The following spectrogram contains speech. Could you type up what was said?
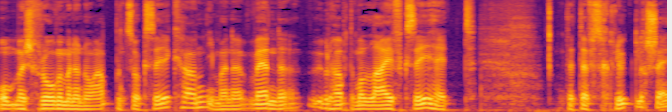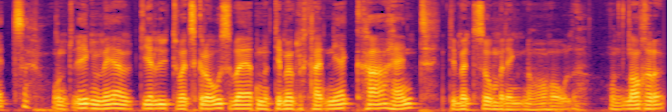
und man ist froh, wenn man ihn noch ab und zu sehen kann. Ich meine, wer ihn überhaupt einmal live gesehen hat, der darf sich glücklich schätzen. Und irgendwie, die Leute, die jetzt gross werden und die Möglichkeit nie gehabt haben, die müssen es unbedingt nachholen. Und nachher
